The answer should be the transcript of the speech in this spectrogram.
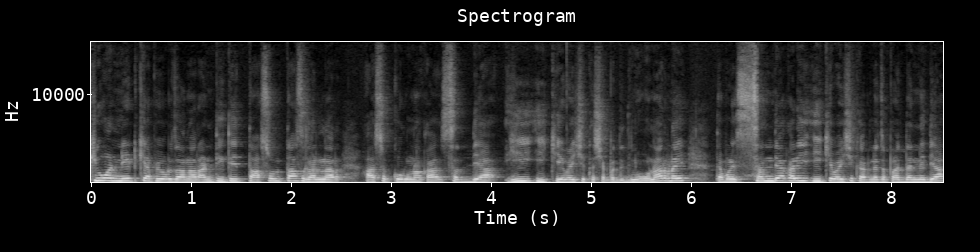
किंवा नेट कॅफेवर जाणार आणि तिथे तासोन तास घालणार असं करू नका. सध्या ही ई के वाय सी तशा पद्धतीने होणार नाही. त्यामुळे संध्याकाळी ई के वाय सी करण्याचं प्राधान्य द्या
